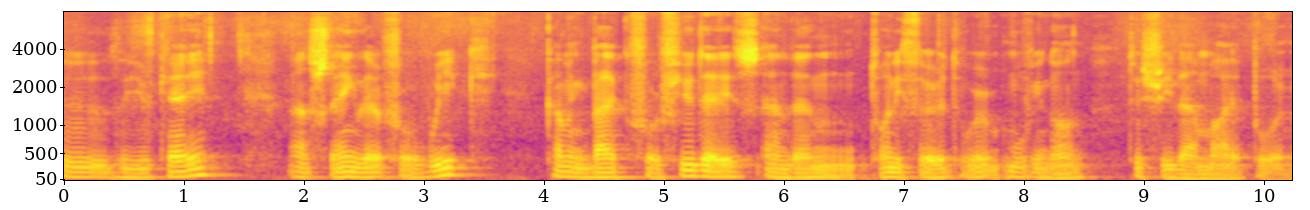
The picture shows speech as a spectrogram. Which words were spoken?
to the UK, uh, staying there for a week, coming back for a few days, and then 23rd we're moving on to Sridham Mayapur.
